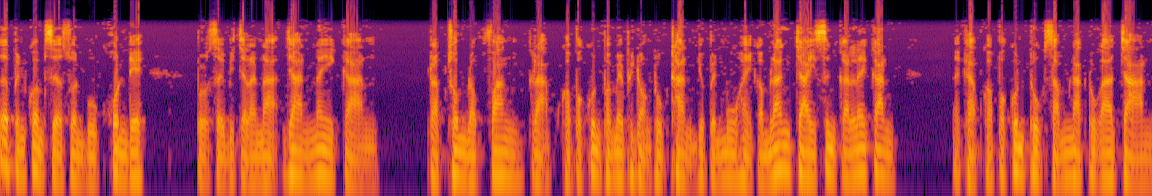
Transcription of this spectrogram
อเป็นความเสื่อส่วนบุคคลเด้โปรดใช้วิจารณญาณในการ รับชมรับฟังกราบขอบพระคุณพ่อแม่พี่น้องทุกท่าน อยู่เป็นมูให้กำลังใจซึ่งกันและกันนะครับ ขอบพระคุณทุกสำนักทุกอาจารย์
